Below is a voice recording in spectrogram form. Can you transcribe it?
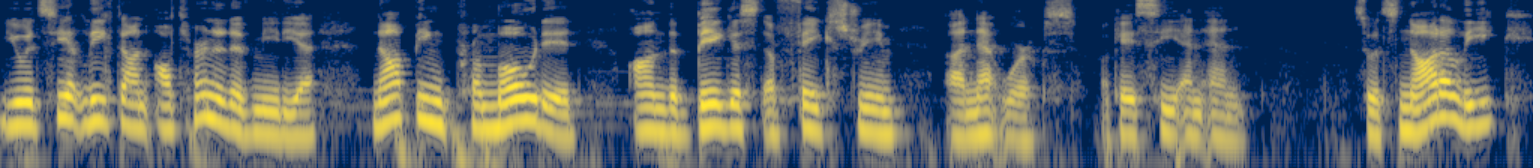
You would see it leaked on alternative media, not being promoted on the biggest of fake stream uh, networks, okay, CNN. So it's not a leak,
